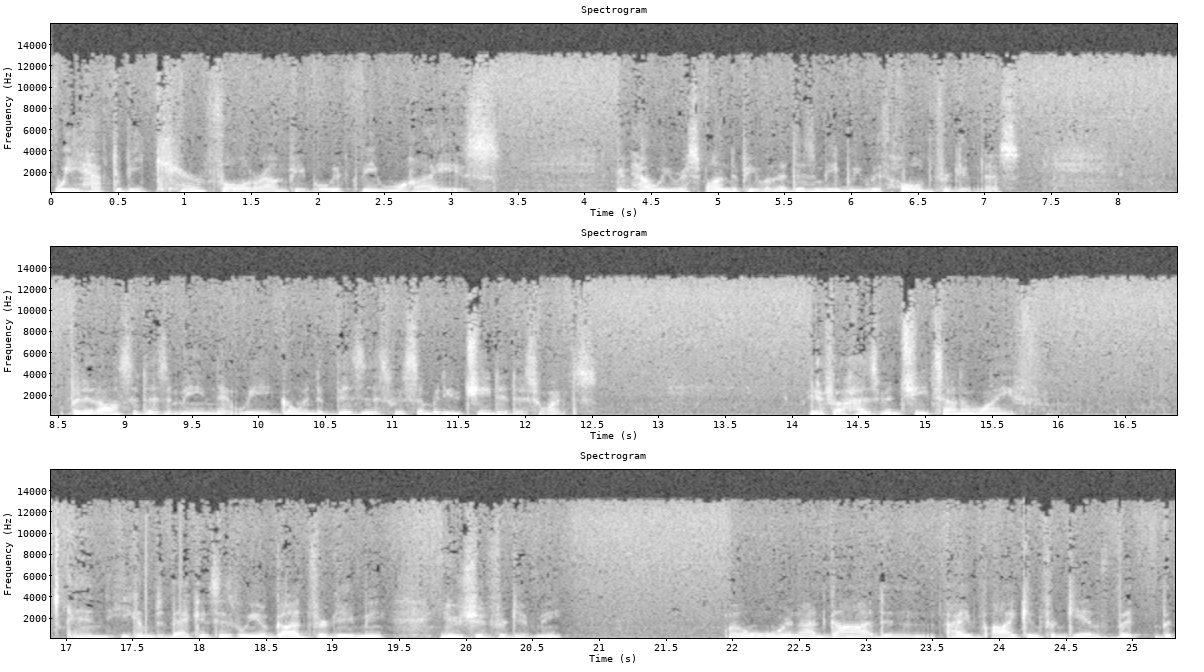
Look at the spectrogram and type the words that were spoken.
we have to be careful around people. We have to be wise in how we respond to people. That doesn't mean we withhold forgiveness. But it also doesn't mean that we go into business with somebody who cheated us once. If a husband cheats on a wife and he comes back and says, well, you know, God forgave me, you should forgive me. Well, we're not God, and I I can forgive, but but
